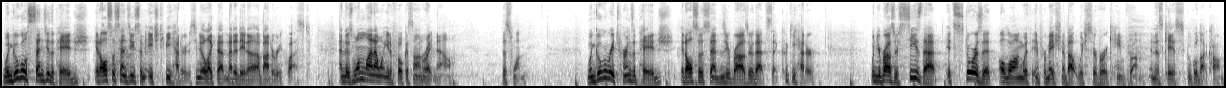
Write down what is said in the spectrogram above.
When Google sends you the page, it also sends you some HTTP headers, you know, like that metadata about a request. And there's one line I want you to focus on right now, this one. When Google returns a page, it also sends your browser that set cookie header. When your browser sees that, it stores it along with information about which server it came from, in this case, google.com.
